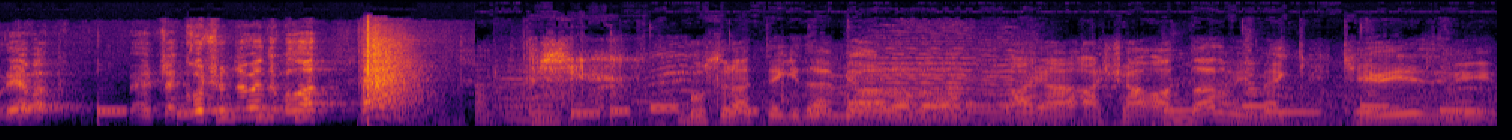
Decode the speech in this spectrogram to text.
Buraya bak. Ben sen koşun demedim mi lan? He? Bu süratte giden bir araba ayağı aşağı atlar mıyım ben? Keviz miyim?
